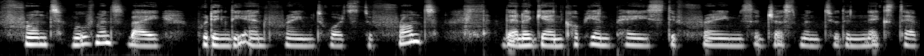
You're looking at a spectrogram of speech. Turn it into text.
front movements by putting the end frame towards the front. Then again copy and paste the frames adjustment to the next step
